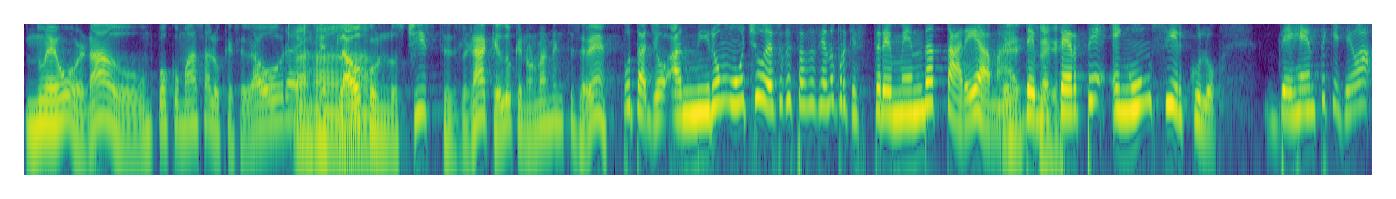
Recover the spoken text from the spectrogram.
nuevo, ¿verdad? O un poco más a lo que se ve ahora y mezclado ajá. con los chistes, ¿verdad? Que es lo que normalmente se ve. Puta, yo admiro mucho eso que estás haciendo porque es tremenda tarea, mae, Eh, de sí. meterte en un círculo de gente que lleva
